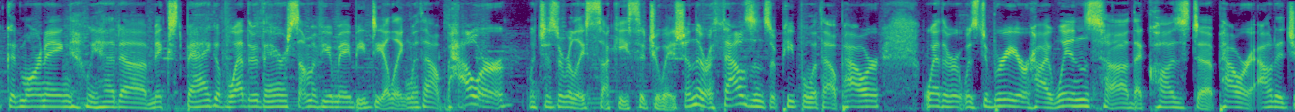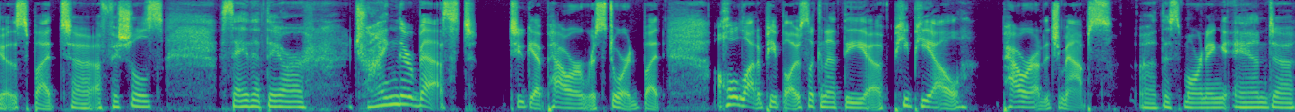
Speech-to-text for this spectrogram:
good morning. We had a mixed bag of weather there. Some of you may be dealing without power, which is a really sucky situation. There are thousands of people without power, whether it was debris or high winds uh, that caused uh, power outages. But uh, officials say that they are trying their best to get power restored. But a whole lot of people, I was looking at the uh, PPL power outage maps uh, this morning and uh,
